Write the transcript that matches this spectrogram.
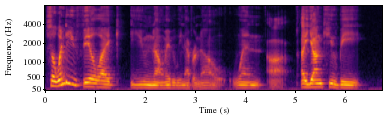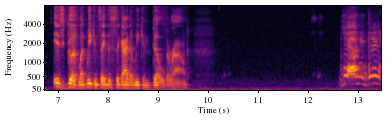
So when do you feel like you know? Maybe we never know when uh, a young QB is good. Like we can say this is a guy that we can build around. Yeah, I mean, there.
